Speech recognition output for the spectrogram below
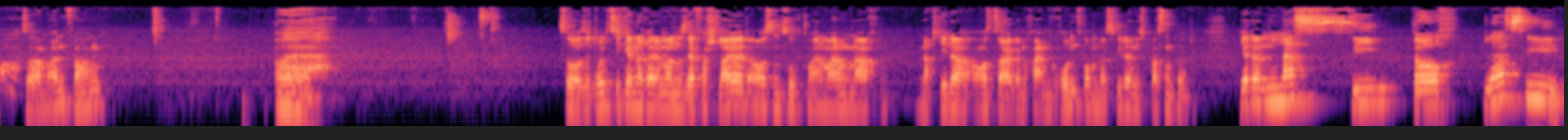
oh, so am Anfang. Oh. So, sie drückt sich generell immer nur sehr verschleiert aus und sucht meiner Meinung nach nach jeder Aussage nach einem Grund, warum das wieder nicht passen könnte. Ja, dann lass sie doch. Lass sie.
